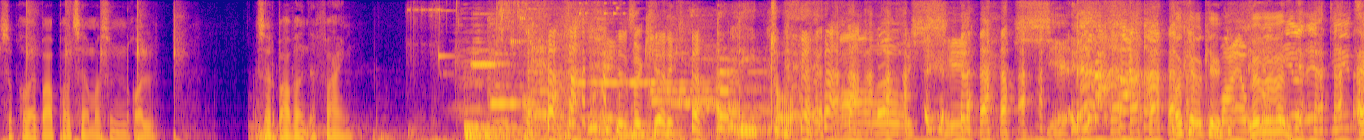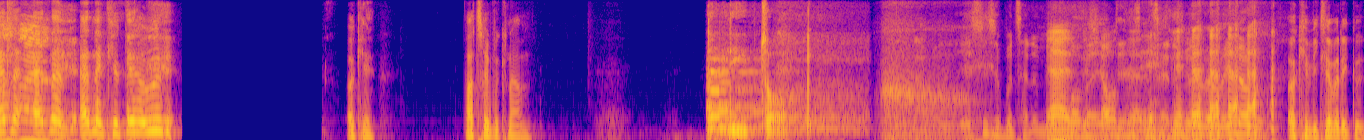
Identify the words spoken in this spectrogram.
Så prøver jeg bare at påtage mig sådan en rolle. Og så har det bare været en erfaring det er forkert, ikke? Oh, shit. Shit. Okay, okay. Vent, vent, vent. Adnan, Adnan, Adnan, klip det her ud. Okay. Bare tryk på knappen. Jeg synes, jeg burde tage det med. Ja, det er sjovt, Det, det jeg skal tage det mener du? Okay, vi klipper det ikke ud.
